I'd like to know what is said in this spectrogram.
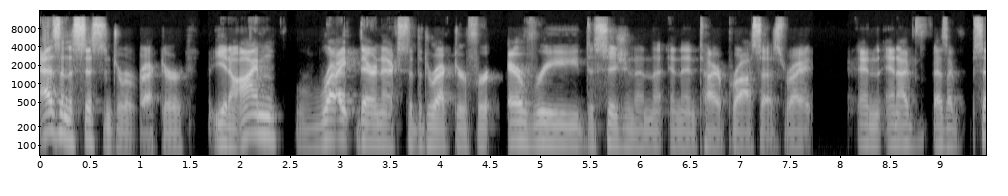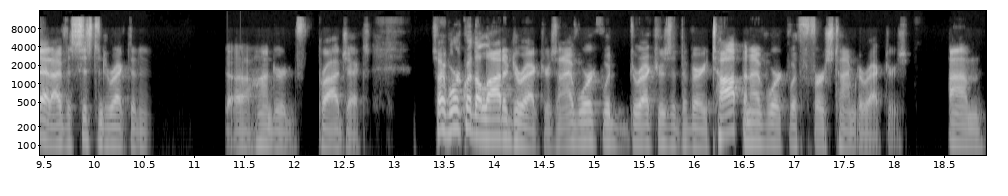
as an assistant director, you know, I'm right there next to the director for every decision in the in the entire process, right? And and I've as I've said, I've assistant directed a hundred projects. So I've worked with a lot of directors, and I've worked with directors at the very top, and I've worked with first time directors. Um,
